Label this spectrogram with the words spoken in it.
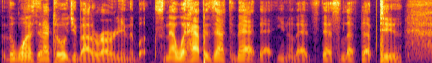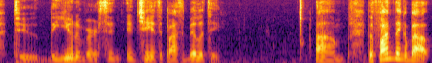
the ones that I told you about are already in the books. Now, what happens after that? That you know, that's that's left up to to the universe and, and chance and possibility. Um, the fun thing about,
